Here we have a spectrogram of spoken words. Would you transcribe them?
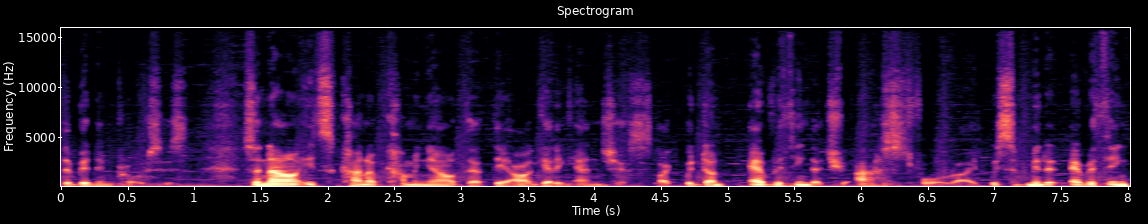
the bidding process. So now it's kind of coming out that they are getting anxious. Like we've done everything that you asked for, right? We submitted everything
